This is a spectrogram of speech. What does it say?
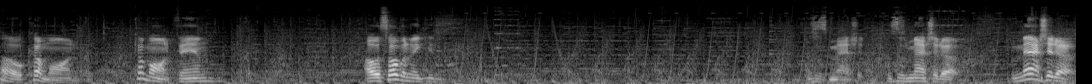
Oh, come on. Come on, fam. I was hoping I could... mash it. Let's just mash it up. Mash it up!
